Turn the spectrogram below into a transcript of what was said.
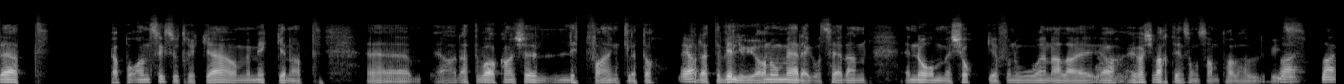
det at ja, på ansiktsuttrykket og mimikken at eh, ja, dette var kanskje litt for enkelt. da. Ja. For dette vil jo gjøre noe med deg å se den enorme sjokket for noen. Eller ja, jeg har ikke vært i en sånn samtale, heldigvis. Nei, nei.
